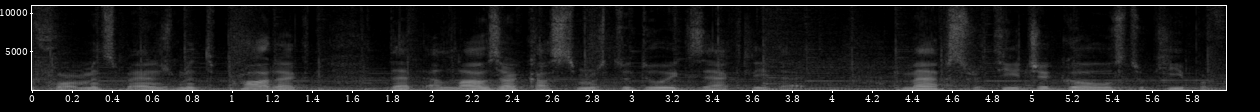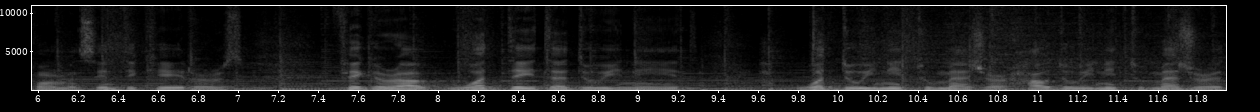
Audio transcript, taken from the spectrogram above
performance management product that allows our customers to do exactly that. Map strategic goals to key performance indicators, figure out what data do we need, what do we need to measure, how do we need to measure it,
